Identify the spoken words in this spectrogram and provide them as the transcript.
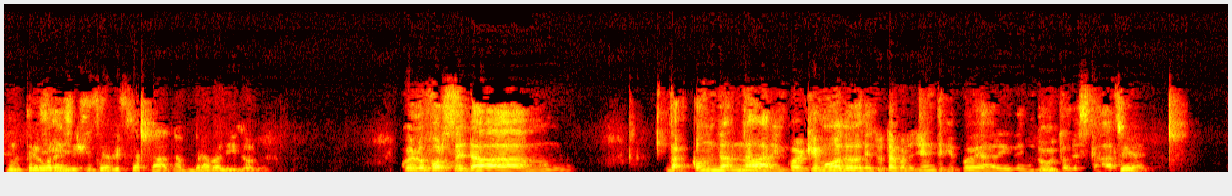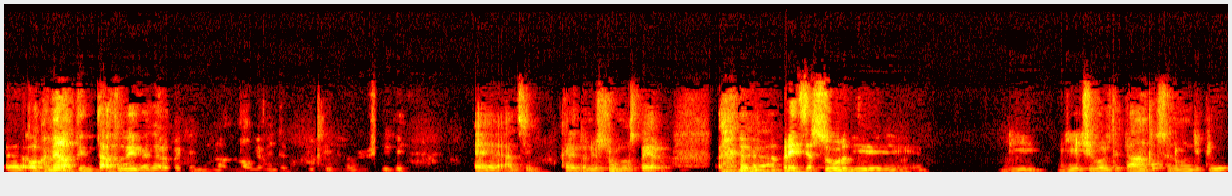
Mentre ora Sì, invece sì. si è riscattata, brava Lidl. Quello forse da, da condannare in qualche modo è tutta quella gente che poi ha rivenduto le Sì, scarpe, eh, o almeno ha tentato di rivendere, perché non- ovviamente non tutti sono riusciti, eh, anzi, credo nessuno, spero, a prezzi assurdi di 10 volte tanto, se non di più,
